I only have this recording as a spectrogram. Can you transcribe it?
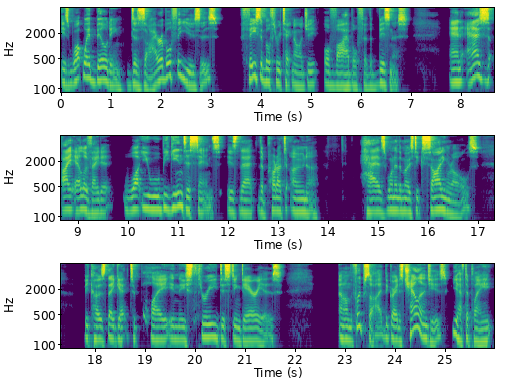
is what we're building desirable for users, feasible through technology, or viable for the business. And as I elevate it, what you will begin to sense is that the product owner has one of the most exciting roles because they get to play in these three distinct areas and on the flip side, the greatest challenge is you have to play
